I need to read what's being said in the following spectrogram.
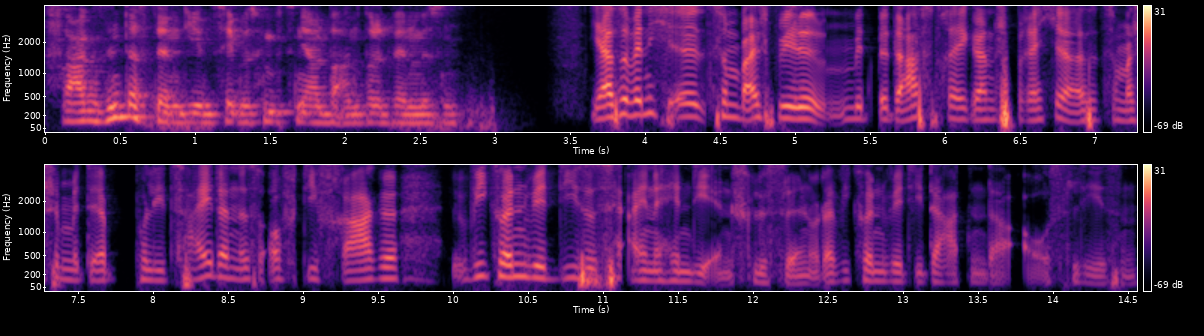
Fragen sind das denn, die in 10 bis 15 Jahren beantwortet werden müssen? Ja, also wenn ich äh, zum Beispiel mit Bedarfsträgern spreche, also zum Beispiel mit der Polizei, dann ist oft die Frage, wie können wir dieses eine Handy entschlüsseln oder wie können wir die Daten da auslesen?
